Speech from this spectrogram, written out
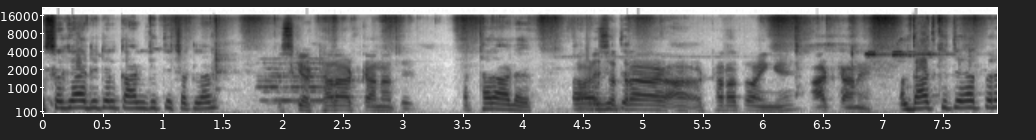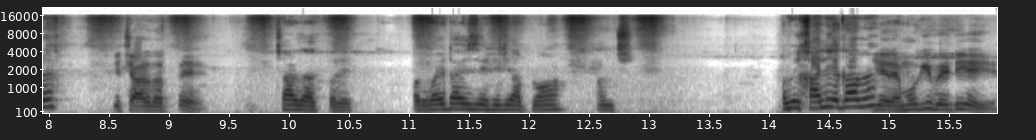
इसका क्या डिटेल कान कितने चकलान? इसके अट्ठारह आठ कान आते हैं। अट्ठारह आठ है। साढ़े सत्रह अट्ठारह तो आएँगे आठ कान है। दांत कितने दांत पर है? ये चार दाँत पे है। चार दांत पर है। और वाइट आइज़ देख लीजिए आप लोग पंच अभी खाली है है ये रेमो की बेटी है ये।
